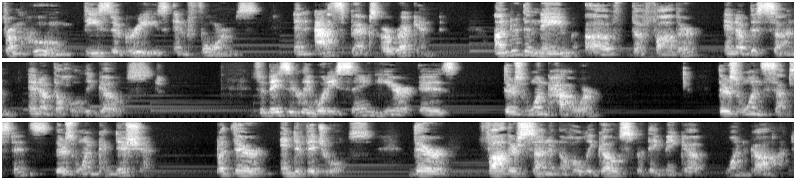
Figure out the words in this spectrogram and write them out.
from whom these degrees and forms and aspects are reckoned, under the name of the Father and of the Son and of the Holy Ghost. So basically, what he's saying here is there's one power, there's one substance, there's one condition, but they're individuals. They're Father, Son, and the Holy Ghost, but they make up one God.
